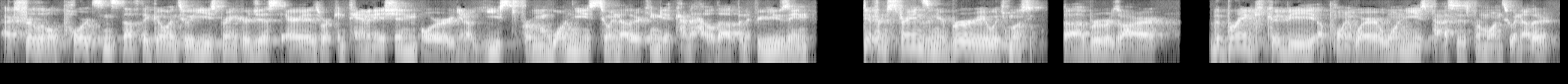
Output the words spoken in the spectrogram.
extra little ports and stuff that go into a yeast brink are just areas where contamination or you know yeast from one yeast to another can get kind of held up and if you're using different strains in your brewery which most uh, brewers are the brink could be a point where one yeast passes from one to another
